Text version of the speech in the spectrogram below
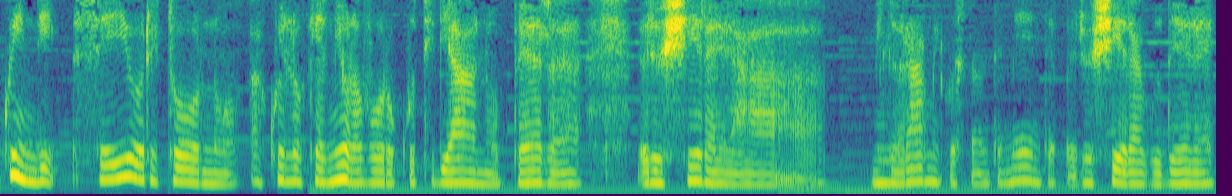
Quindi se io ritorno a quello che è il mio lavoro quotidiano per eh, riuscire a migliorarmi costantemente, per riuscire a godere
